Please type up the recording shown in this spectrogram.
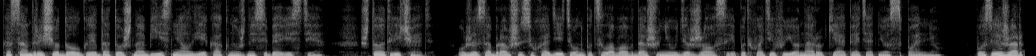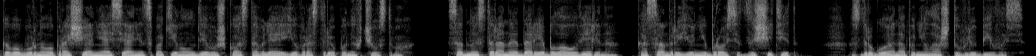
Кассандра еще долго и дотошно объяснял ей, как нужно себя вести, что отвечать. Уже собравшись уходить, он, поцеловав Дашу, не удержался и, подхватив ее на руки, опять отнес в спальню. После жаркого бурного прощания осянец покинул девушку, оставляя ее в растрепанных чувствах. С одной стороны, Дарья была уверена, Кассандра ее не бросит, защитит. С другой она поняла, что влюбилась.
